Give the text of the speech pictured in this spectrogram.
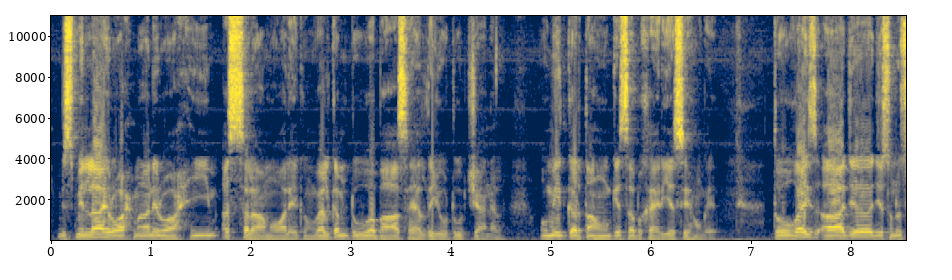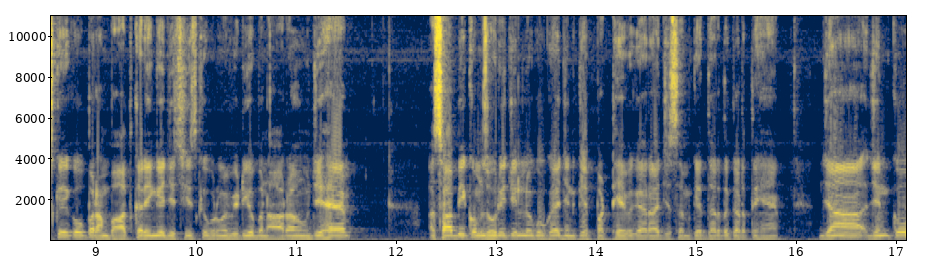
بسم اللہ الرحمن الرحیم السلام علیکم welcome to Abbas health YouTube channel امید کرتا ہوں کہ سب خیریت سے ہوں گے تو غیز آج جس نسخے کے اوپر ہم بات کریں گے جس چیز کے اوپر میں ویڈیو بنا رہا ہوں جو ہے اصابی کمزوری جن لوگوں کو ہے جن کے پٹھے وغیرہ جسم کے درد کرتے ہیں جہاں جن کو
